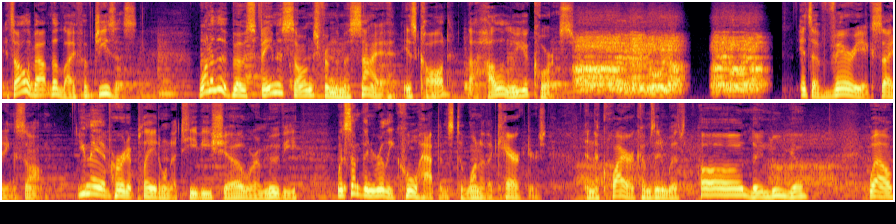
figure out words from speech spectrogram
It's all about the life of Jesus. One of the most famous songs from the Messiah is called the Hallelujah Chorus. It's a very exciting song. You may have heard it played on a TV show or a movie when something really cool happens to one of the characters, and the choir comes in with Hallelujah, well,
